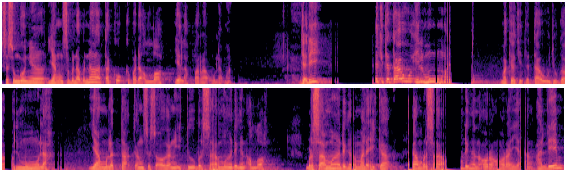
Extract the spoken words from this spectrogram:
sesungguhnya yang sebenar-benar takut kepada Allah ialah para ulama jadi kita tahu ilmu maka kita tahu juga ilmulah yang meletakkan seseorang itu bersama dengan Allah bersama dengan malaikat dan bersama dengan orang-orang yang alim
